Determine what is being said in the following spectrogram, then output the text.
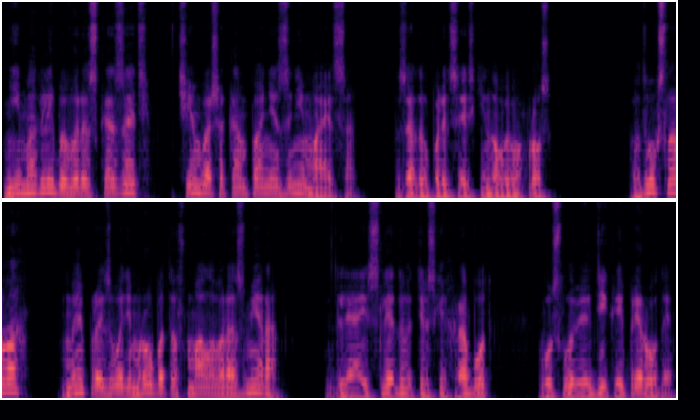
«Не могли бы вы рассказать, чем ваша компания занимается?» — задал полицейский новый вопрос. «В двух словах, мы производим роботов малого размера для исследовательских работ в условиях дикой природы.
